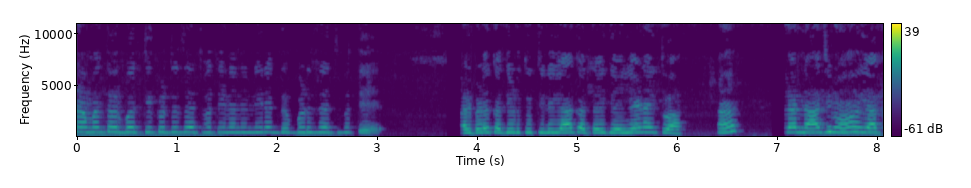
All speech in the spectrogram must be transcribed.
ನಮ್ಮಂತವ್ರು ಬದುಕಿಟ್ಬಿಟ್ಟು ಸರಸ್ವತಿ ನಾನು ನೀರಿಗೆ ಡಬ್ಬಳು ಅಲ್ಲಿ ಬೆಳೆ ಕದ್ದಿಡ್ತಿಲ್ಲ ಯಾಕೆ ಅತ್ತ ಇದೆಯಾ ಏನಾಯ್ತು? ಹಾ ನನ್ನ ಆಜಿನ ಯಾಕ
